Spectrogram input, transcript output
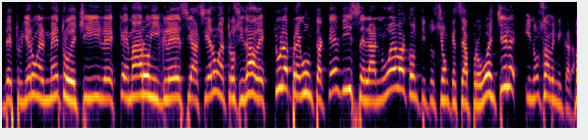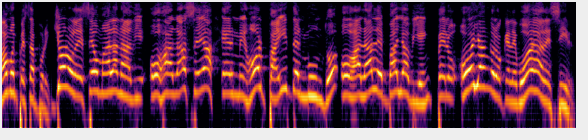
destruyeron el metro de Chile, quemaron iglesias, hicieron atrocidades, tú le preguntas qué dice la nueva constitución que se aprobó en Chile y no saben Vamos a empezar por ahí. Yo no le deseo mal a nadie. Ojalá sea el mejor país del mundo. Ojalá les vaya bien. Pero oigan lo que les voy a decir.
